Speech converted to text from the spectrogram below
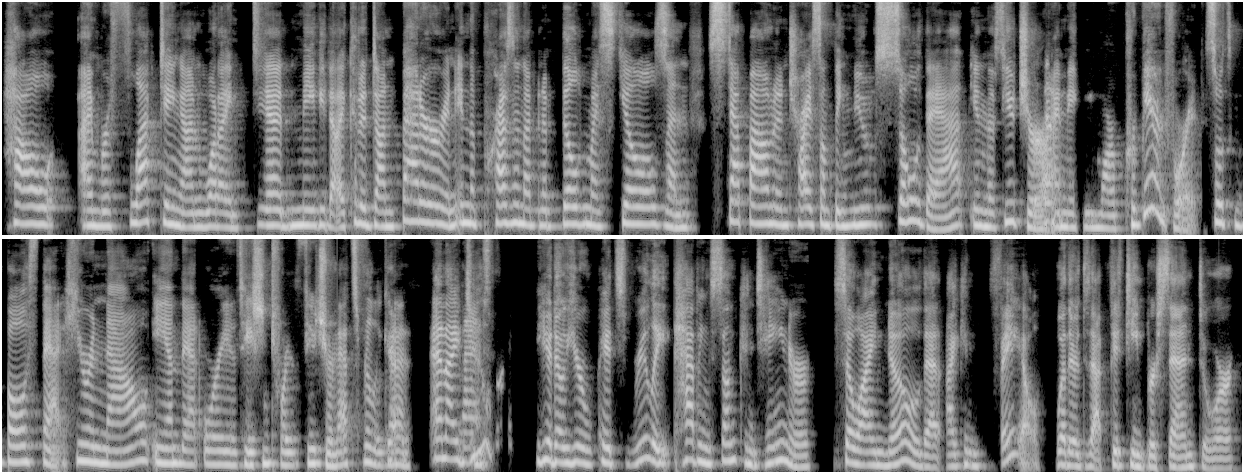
how I'm reflecting on what I did, maybe that I could have done better. And in the present, I'm going to build my skills and step out and try something new so that in the future, I may be more prepared for it. So it's both that here and now and that orientation toward the future. That's really good. And I do, you know, you're, it's really having some container. So I know that I can fail, whether it's at 15% or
